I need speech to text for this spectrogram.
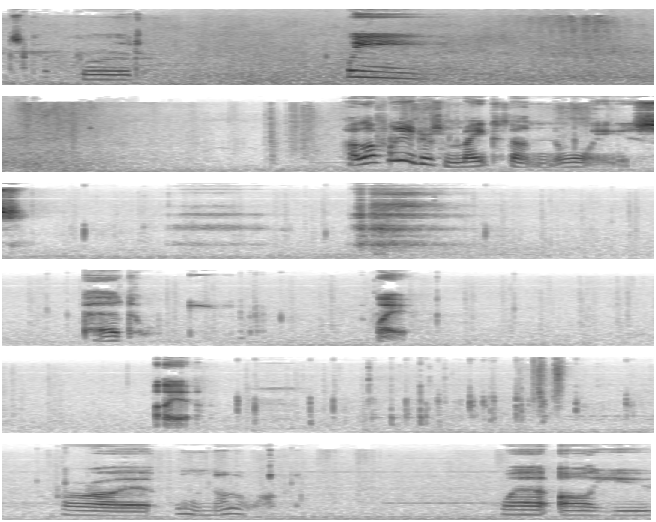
Let's get good. Whee! I love when it just makes that noise. Petals. Wait. Oh yeah. Alright, another one. Where are you,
